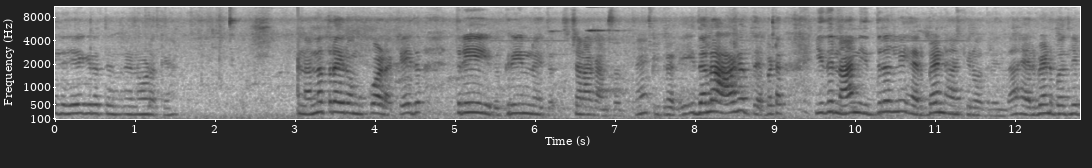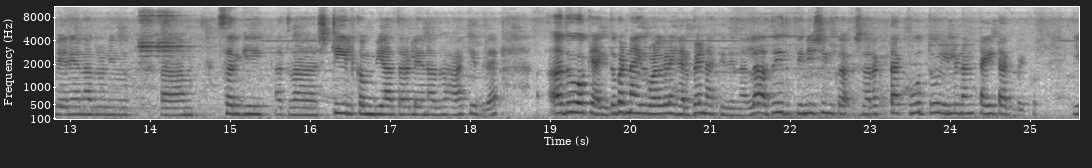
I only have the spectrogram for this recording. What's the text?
ಇದು ಹೇಗಿರುತ್ತೆ ಅಂದರೆ ನೋಡೋಕ್ಕೆ, ನನ್ನ ಹತ್ರ ಇರೋ ಮುಖವಾಡಕ್ಕೆ ಇದು ತ್ರೀ ಇದು ಗ್ರೀನ್ ಇದು ಚೆನ್ನಾಗಿ ಕಾಣಿಸುತ್ತೆ ಇದರಲ್ಲಿ. ಇದೆಲ್ಲ ಆಗುತ್ತೆ ಬಟ್ ಇದು ನಾನು ಇದರಲ್ಲಿ ಹೇರ್ ಬ್ಯಾಂಡ್ ಹಾಕಿರೋದ್ರಿಂದ ಹೇರ್ ಬ್ಯಾಂಡ್ ಬದಲಿ ಬೇರೆ ಏನಾದರೂ ನೀವು ಸರ್ಗಿ ಅಥವಾ ಸ್ಟೀಲ್ ಕಂಬಿ ಆ ಥರಲ್ಲಿ ಏನಾದರೂ ಹಾಕಿದರೆ ಅದು ಓಕೆ ಆಗಿತ್ತು. ಬಟ್ ನಾನು ಇದ್ರ ಒಳಗಡೆ ಹೇರ್ ಬ್ಯಾಂಡ್ ಹಾಕಿದ್ದೀನಲ್ಲ, ಅದು ಇದು ಫಿನಿಶಿಂಗ್ ಕರೆಕ್ಟಾಗಿ ಕೂತು ಇಲ್ಲಿ ನಂಗೆ ಟೈಟ್ ಆಗಬೇಕು. ಈ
